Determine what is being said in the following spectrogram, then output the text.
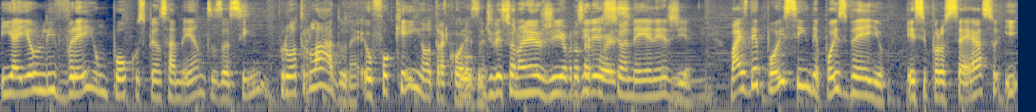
E aí eu livrei um pouco os pensamentos, assim, pro outro lado, né? Eu foquei em outra coisa. Direcionou energia pra outra Direcionei coisa. energia. Mas depois sim, depois veio esse processo e,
